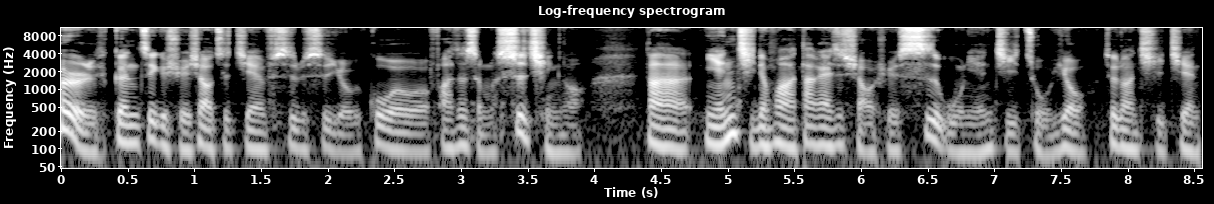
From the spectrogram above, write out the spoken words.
赫尔跟这个学校之间是不是有过发生什么事情哦。那年级的话，大概是小学四五年级左右这段期间。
